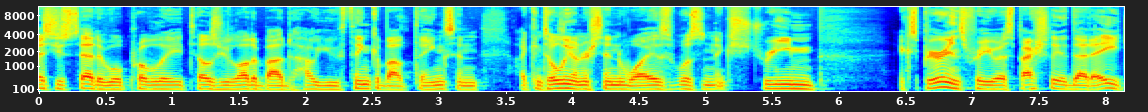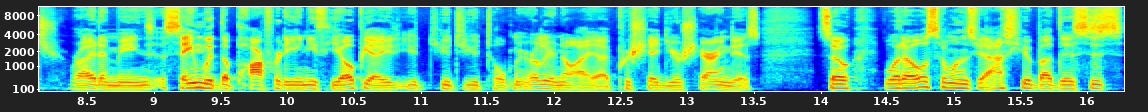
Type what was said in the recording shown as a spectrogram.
as you said it will probably tells you a lot about how you think about things and i can totally understand why it was an extreme experience for you, especially at that age, right? I mean, same with the poverty in Ethiopia. You, you, you told me earlier. No, I, appreciate your sharing this. So, what I also wanted to ask you about this is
